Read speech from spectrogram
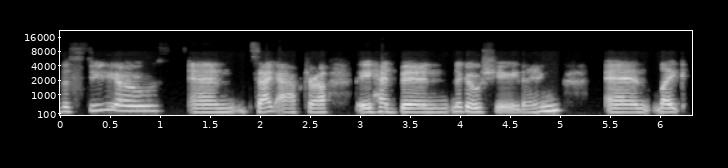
the studios and SAG-AFTRA, they had been negotiating and like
